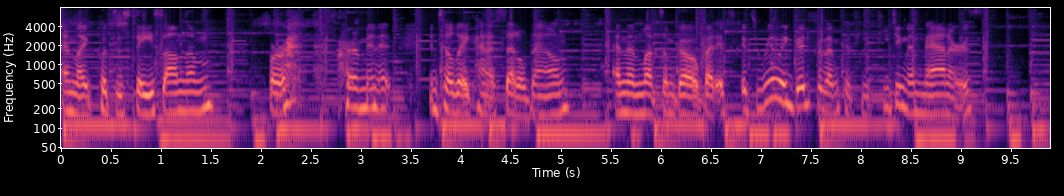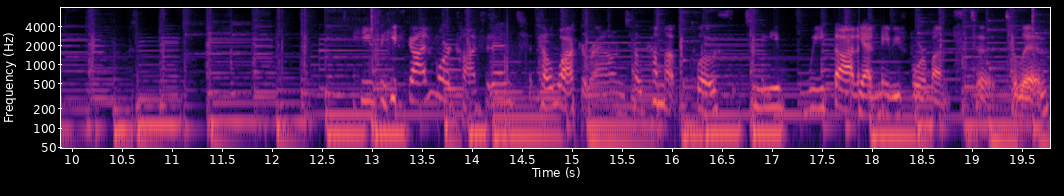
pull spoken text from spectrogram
and like puts his face on them for for a minute until they kind of settle down and then lets them go. But it's it's really good for them because he's teaching them manners he's he's gotten more confident. He'll walk around. He'll come up close to me. We thought he had maybe four months to to live,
